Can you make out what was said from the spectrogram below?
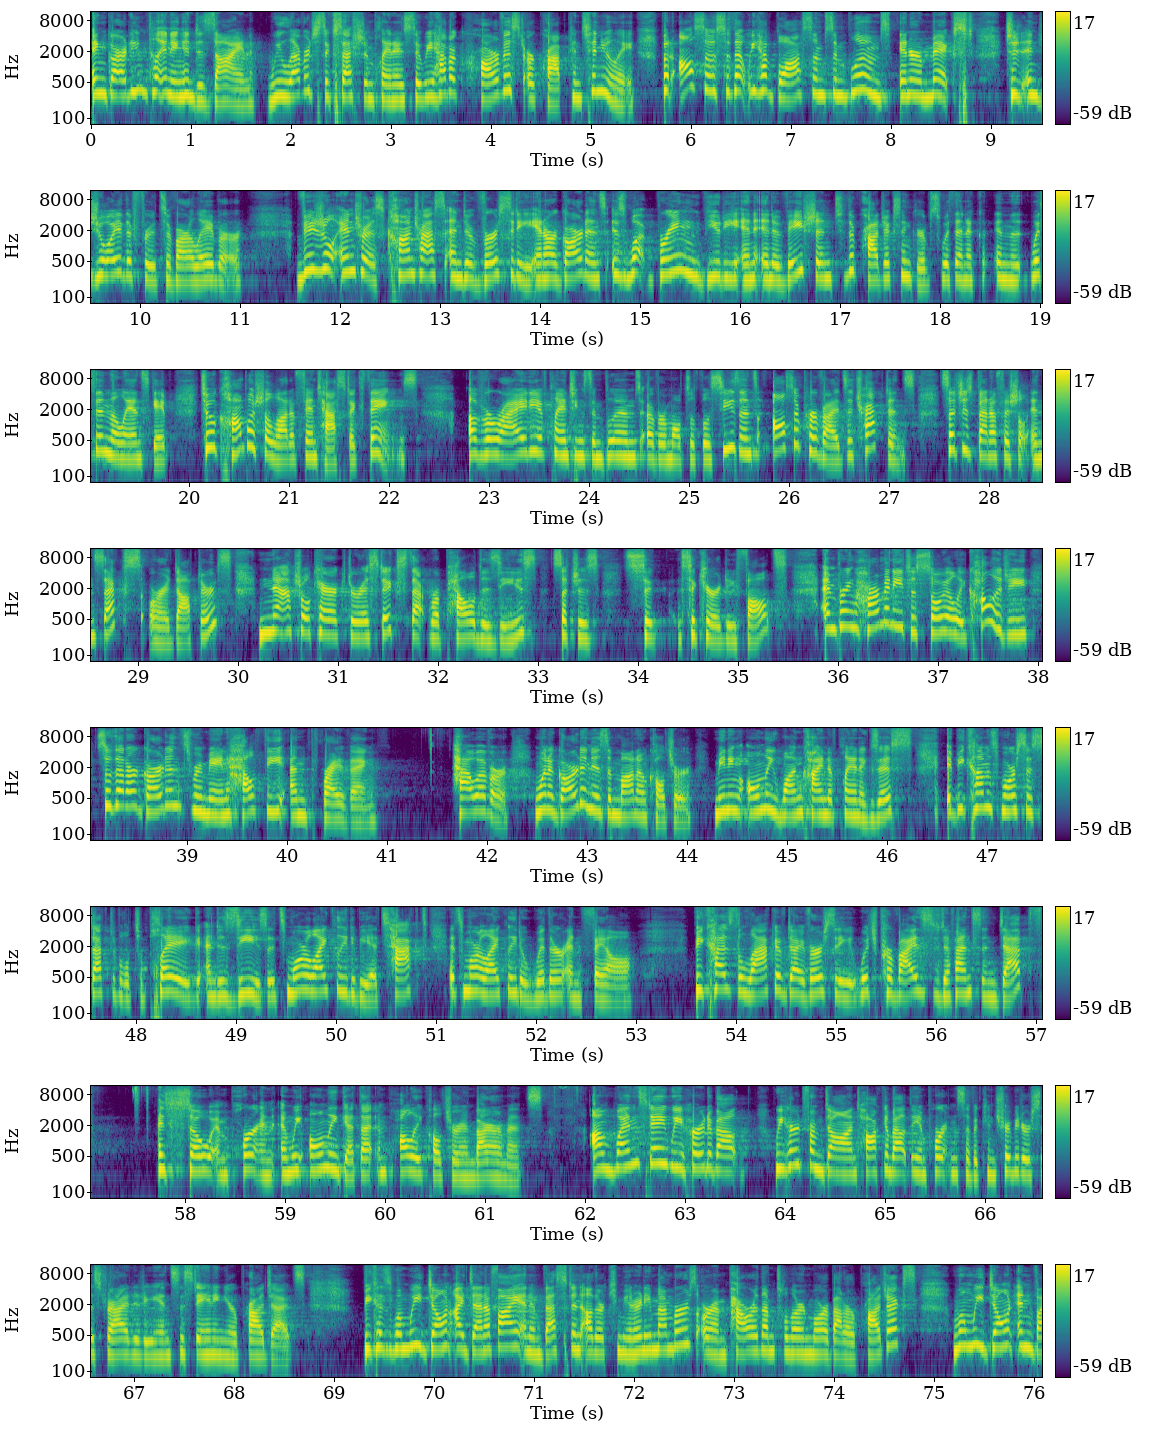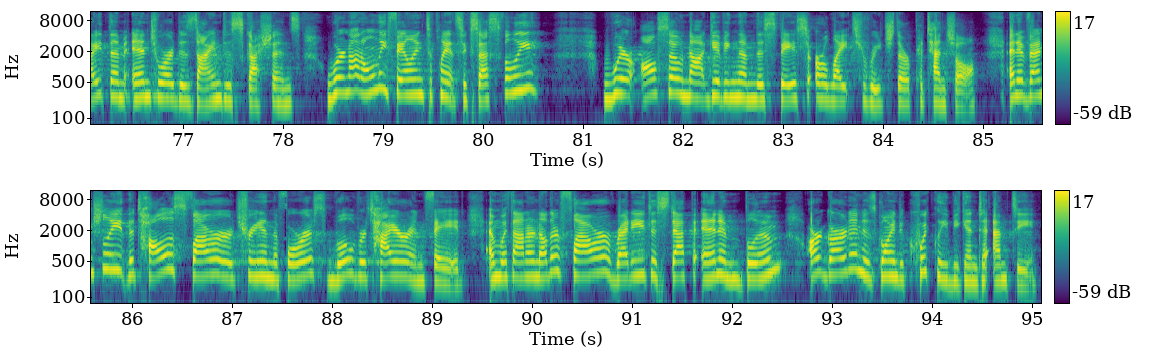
In garden planning and design, we leverage succession planning so we have a harvest or crop continually, but also so that we have blossoms and blooms intermixed to enjoy the fruits of our labor. Visual interest, contrast, and diversity in our gardens is what bring beauty and innovation to the projects and groups within, a, the, within the landscape to accomplish a lot of fantastic things. A variety of plantings and blooms over multiple seasons also provides attractants, such as beneficial insects or adopters, natural characteristics that repel disease, such as secure defaults, and bring harmony to soil ecology so that our gardens remain healthy and thriving. However, when a garden is a monoculture, meaning only one kind of plant exists, it becomes more susceptible to plague and disease. It's more likely to be attacked, it's more likely to wither and fail. Because the lack of diversity, which provides defense and depth, is so important, and we only get that in polyculture environments. On Wednesday, we heard about we heard from Dawn talking about the importance of a contributor strategy in sustaining your projects. Because when we don't identify and invest in other community members or empower them to learn more about our projects, when we don't invite them into our design discussions, we're not only failing to plant successfully, we're also not giving them the space or light to reach their potential. And eventually, the tallest flower or tree in the forest will retire and fade. And without another flower ready to step in and bloom, our garden is going to quickly begin to empty.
